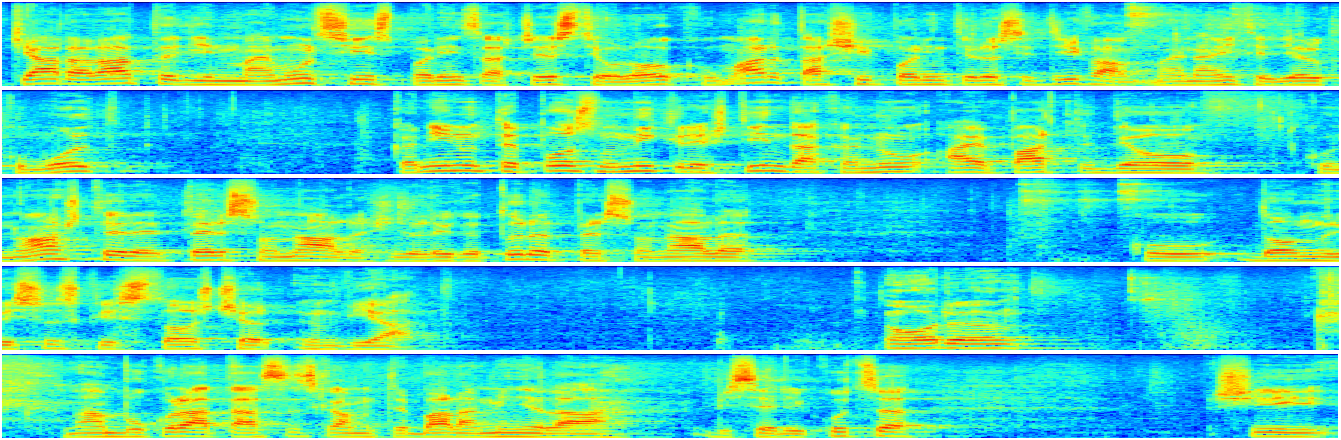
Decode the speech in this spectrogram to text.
chiar arată din mai mulți Sfinți Părinți acest teolog, cum arăta și Părintele Iosif Trifa mai înainte de el cu mult, că nici nu te poți numi creștin dacă nu ai parte de o cunoaștere personală și de o legătură personală cu Domnul Isus Hristos cel înviat. Ori m-am bucurat astăzi că am întrebat la mine la bisericuță și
